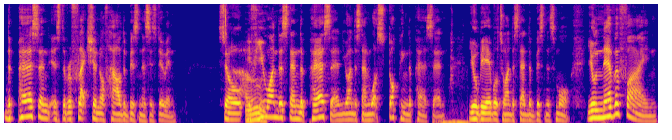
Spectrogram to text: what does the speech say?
the person is the reflection of how the business is doing so oh. if you oh. understand the person you understand what's stopping the person you'll be able to understand the business more you'll never find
